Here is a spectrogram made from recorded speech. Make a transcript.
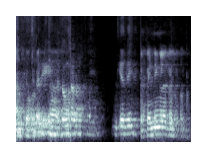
మనకి ఒకటి. ఇంకేది? పెండింగ్లోకి వెళ్ళిపోతుంది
